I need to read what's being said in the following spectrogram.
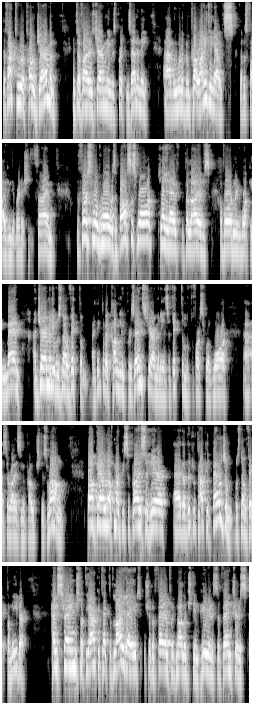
the fact we were pro-German, insofar as Germany was Britain's enemy, um, we would have been pro anything else that was fighting the British at the time. The First World War was a boss's war, played out with the lives of ordinary working men, and Germany was no victim. I think the way Connolly presents Germany as a victim of the First World War uh, as the Rising approached is wrong. Bob Geldof might be surprised to hear uh, that little Catholic Belgium was no victim either. How strange that the architect of Live Aid should have failed to acknowledge the imperialist adventures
